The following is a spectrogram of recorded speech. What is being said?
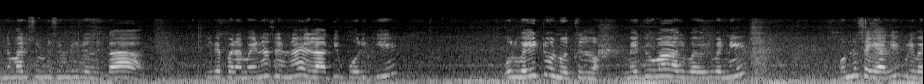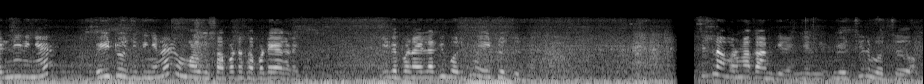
இந்த மாதிரி சுருண்டு சுருண்டிட்டு வந்துருக்கா? இதை இப்போ நம்ம என்ன செய்யணும்னா எல்லாத்தையும் பொறுக்கி ஒரு வெயிட் ஒன்று வச்சிடலாம். மெதுவாக அது இது பண்ணி ஒன்றும் செய்யாது. இப்படி பண்ணி நீங்கள் வெயிட் வச்சுட்டிங்கன்னா உங்களுக்கு சப்பட்டை சப்பட்டையாக கிடைக்கும். இதை இப்போ நான் எல்லாத்தையும் பொறுத்து வெயிட் வச்சுருக்கேன். வச்சுட்டு நான் அப்புறமா காமிக்கிறேன். இங்கே இப்படி வச்சு நம்ம வச்சிடலாம்.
